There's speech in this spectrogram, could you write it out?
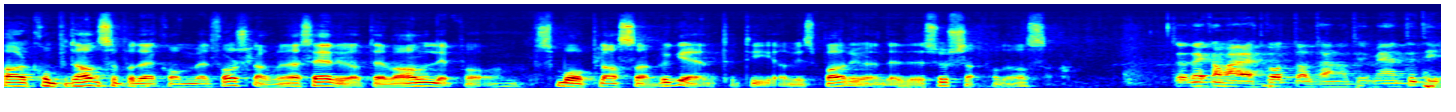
har kompetanse på det, å komme med et forslag. Men jeg ser jo at det er vanlig på små plasser å bygge 1 til 10, og vi sparer jo en del ressurser på det også. Så det kan være et godt alternativ med 1 til 10.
